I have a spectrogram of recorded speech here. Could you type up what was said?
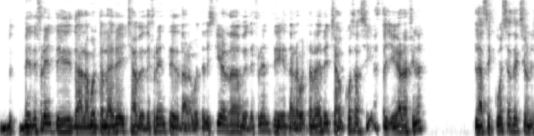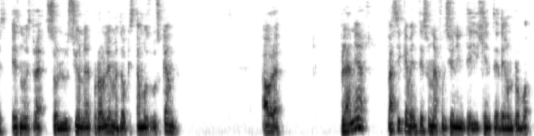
ve de frente, da la vuelta a la derecha, ve de frente, da la vuelta a la izquierda, ve de frente, da la vuelta a la derecha o cosas así hasta llegar al final. La secuencia de acciones es nuestra solución al problema, es lo que estamos buscando. Ahora, planear básicamente es una función inteligente de un robot.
